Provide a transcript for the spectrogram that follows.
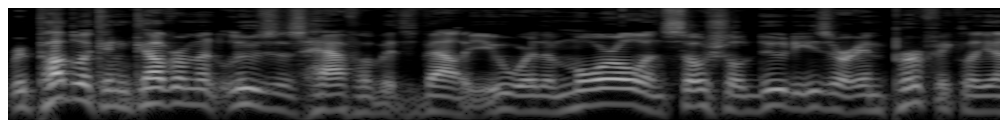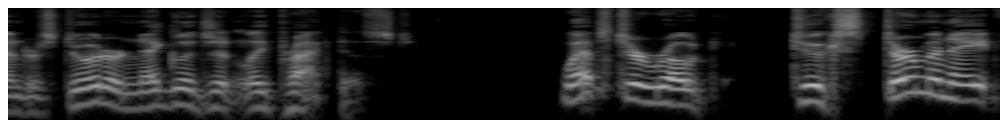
Republican government loses half of its value where the moral and social duties are imperfectly understood or negligently practiced. Webster wrote To exterminate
